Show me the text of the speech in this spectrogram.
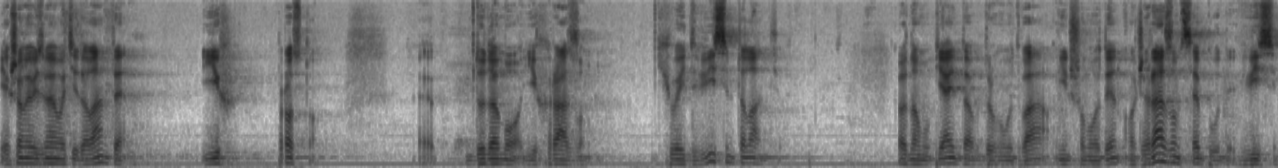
Якщо ми візьмемо ті таланти, їх просто е, додамо їх разом, їх вийде вісім талантів. Одному п'ять дав, другому два, іншому один. Отже, разом це буде вісім.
